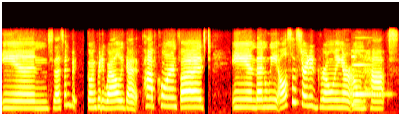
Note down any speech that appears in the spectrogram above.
and that's been going pretty well. We've got popcorn, fudge, and then we also started growing our own hops.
